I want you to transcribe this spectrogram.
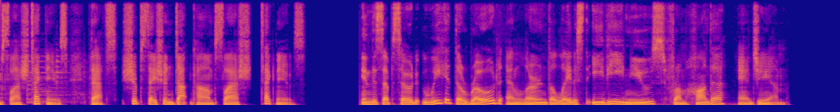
slash technews. That's shipstation.com slash technews. In this episode, we hit the road and learn the latest EV news from Honda and GM.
